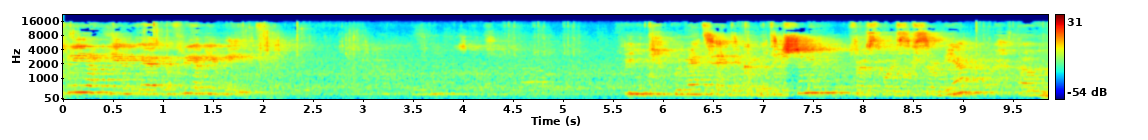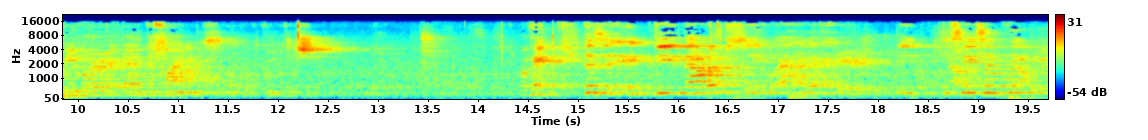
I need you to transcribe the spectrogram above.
three of you, uh, the three of you meet? We met at the competition, First Voice of Serbia. Uh, we were at the finals of the competition. Okay. Does uh, the others uh, to say something?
